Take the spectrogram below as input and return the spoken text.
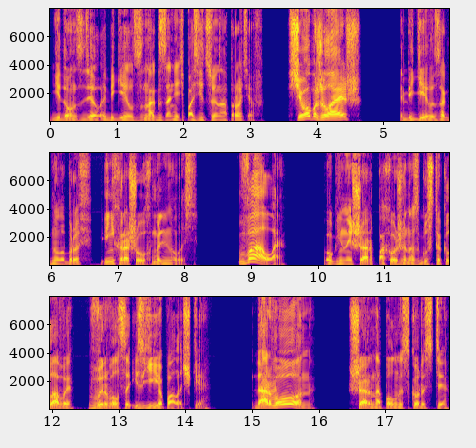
Гидон сделал Эбигейл знак занять позицию напротив. «С чего пожелаешь?» Эбигейл изогнула бровь и нехорошо ухмыльнулась. «Валла!» Огненный шар, похожий на сгусток лавы, вырвался из ее палочки. «Дарвун!» Шар на полной скорости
